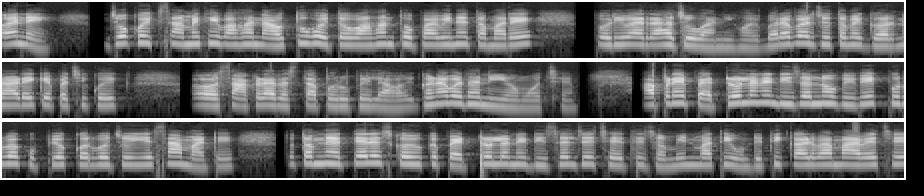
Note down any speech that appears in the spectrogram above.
અને જો કોઈક સામેથી વાહન આવતું હોય તો વાહન થોભાવીને તમારે થોડીવાર રાહ જોવાની હોય. બરાબર? જો તમે ગરનાળે કે પછી કોઈક સાંકડા રસ્તા પર ઊભેલા હોય. ઘણા બધા નિયમો છે. આપણે પેટ્રોલ અને ડીઝલનો વિવેકપૂર્વક ઉપયોગ કરવો જોઈએ શા માટે? તો તમને અત્યારે જ કહ્યું કે પેટ્રોલ અને ડીઝલ જે છે તે જમીનમાંથી ઊંડેથી કાઢવામાં આવે છે.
